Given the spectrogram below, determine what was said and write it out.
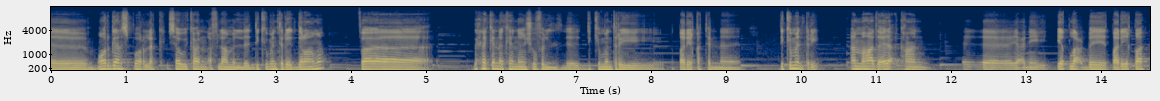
آه، مورغان سبورلك. يسوي كان أفلام ال documentary الدراما. ف إحنا كنا كنا نشوف ال documentary بطريقه documentary. أما هذا لا كان يعني يطلع بطريقة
